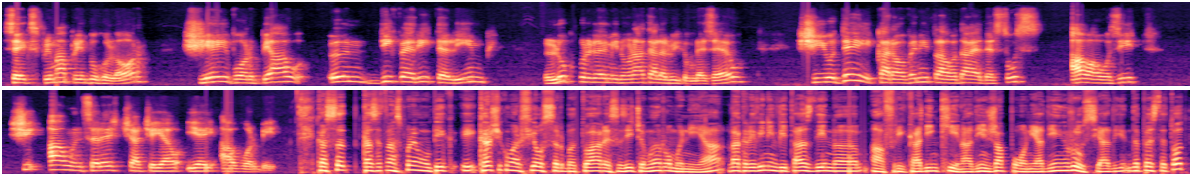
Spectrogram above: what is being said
se exprima prin Duhul lor și ei vorbeau în diferite limbi lucrurile minunate ale lui Dumnezeu și iudeii care au venit la odaia de sus au auzit și au înțeles ceea ce ei au vorbit. Ca să, ca să transpunem un pic, e ca și cum ar fi o sărbătoare, să zicem, în România, la care vin invitați din uh, Africa, din China, din Japonia, din Rusia, din, de peste tot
